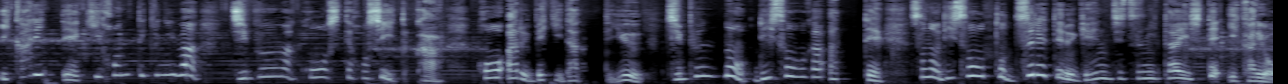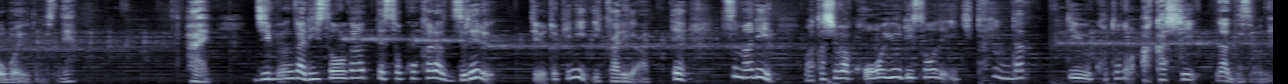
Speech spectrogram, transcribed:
怒りって基本的には自分はこうしてほしいとか、こうあるべきだっていう自分の理想があって、その理想とずれてる現実に対して怒りを覚えるんですね。はい。自分が理想があってそこからずれるっていう時に怒りがあって、つまり私はこういう理想で生きたいんだっていうことの証なんですよね。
